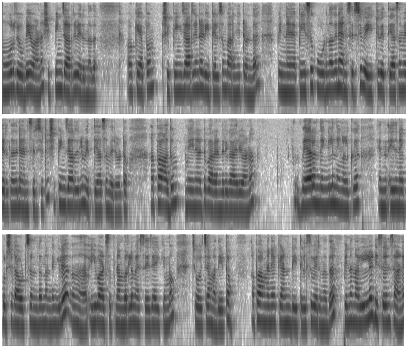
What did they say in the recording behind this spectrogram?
നൂറ് രൂപയുമാണ് ഷിപ്പിംഗ് ചാർജ് വരുന്നത്. ഓക്കെ അപ്പം ഷിപ്പിംഗ് ചാർജിന്റെ ഡീറ്റെയിൽസും പറഞ്ഞിട്ടുണ്ട്. പിന്നെ പീസ് കൂടുന്നതിനനുസരിച്ച് വെയിറ്റ് വ്യത്യാസം വരുന്നതിനനുസരിച്ചിട്ട് ഷിപ്പിംഗ് ചാർജിലും വ്യത്യാസം വരും കേട്ടോ. അപ്പോൾ അതും മെയിനായിട്ട് പറയേണ്ട ഒരു കാര്യമാണ്. വേറെ എന്തെങ്കിലും നിങ്ങൾക്ക് ഇതിനെക്കുറിച്ച് ഡൗട്ട്സ് ഉണ്ടെന്നുണ്ടെങ്കിൽ ഈ വാട്സപ്പ് നമ്പറിൽ മെസ്സേജ് അയക്കുമ്പം ചോദിച്ചാൽ മതി കേട്ടോ അപ്പോൾ അങ്ങനെയൊക്കെയാണ് ഡീറ്റെയിൽസ് വരുന്നത്. പിന്നെ നല്ല ഡിസൈൻസ് ആണ്.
